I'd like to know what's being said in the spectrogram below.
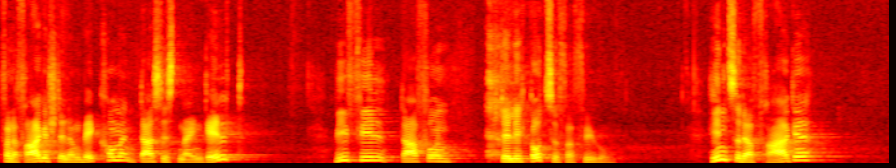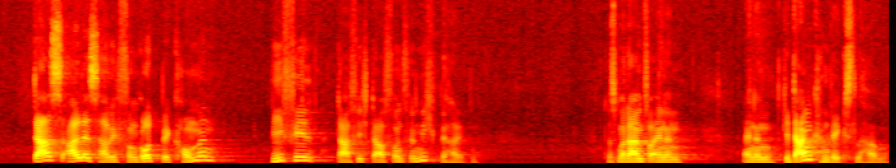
von der Fragestellung wegkommen, das ist mein Geld, wie viel davon stelle ich Gott zur Verfügung? Hin zu der Frage, das alles habe ich von Gott bekommen, wie viel darf ich davon für mich behalten? Dass wir da einfach einen, einen Gedankenwechsel haben.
